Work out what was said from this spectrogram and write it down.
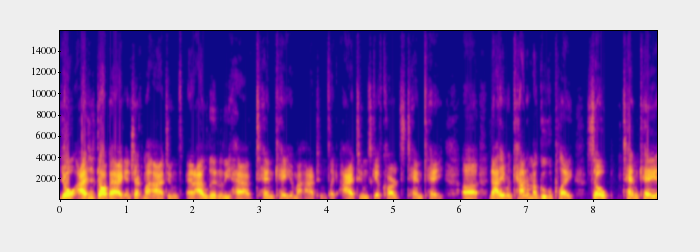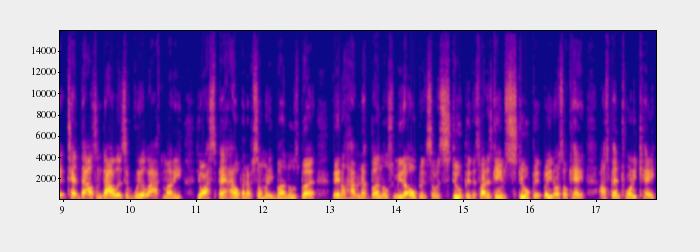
Yo, I just got back and checked my iTunes, and I literally have 10K in my iTunes, like iTunes gift cards, 10K. Uh, not even counting my Google Play. So 10K, $10,000 of real life money. Yo, I spent, I opened up so many bundles, but they don't have enough bundles for me to open, so it's stupid. That's why this game's stupid. But you know, it's okay. I'll spend 20K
